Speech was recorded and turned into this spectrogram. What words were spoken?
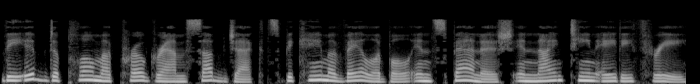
The IB diploma program subjects became available in Spanish in 1983.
